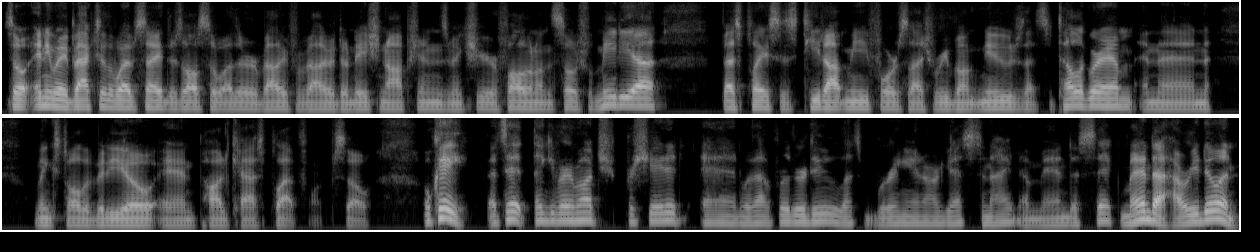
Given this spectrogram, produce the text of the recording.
So anyway, back to the website. There's also other value for value donation options. Make sure you're following on the social media. Best place is t.me forward slash rebunk news. That's the telegram. And then links to all the video and podcast platforms. So, okay, that's it. Thank you very much. Appreciate it. And without further ado, let's bring in our guest tonight, Amanda Sick. Amanda, how are you doing?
